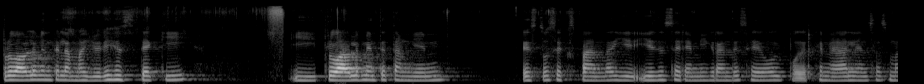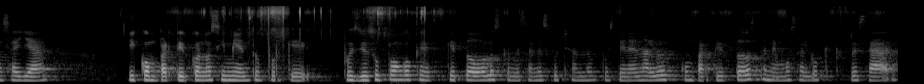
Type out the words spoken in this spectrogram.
Probablemente la mayoría esté aquí y probablemente también esto se expanda y, ese sería mi gran deseo, el poder generar alianzas más allá y compartir conocimiento porque pues yo supongo que, que, todos los que me están escuchando pues tienen algo que compartir, todos tenemos algo que expresar,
